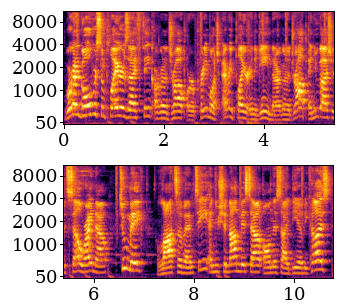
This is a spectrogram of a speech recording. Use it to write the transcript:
we're going to go over some players that I think are going to drop, or pretty much every player in the game that are going to drop, and you guys should sell right now to make lots of MT, and you should not miss out on this idea because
